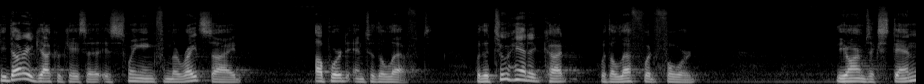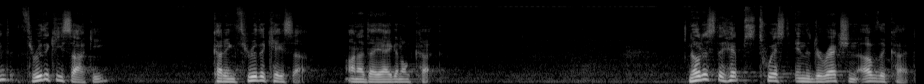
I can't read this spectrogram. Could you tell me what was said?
Hidari Gyaku Kesa is swinging from the right side upward and to the left. With a two-handed cut with the left foot forward, the arms extend through the kissaki, cutting through the Kesa on a diagonal cut. Notice the hips twist in the direction of the cut.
